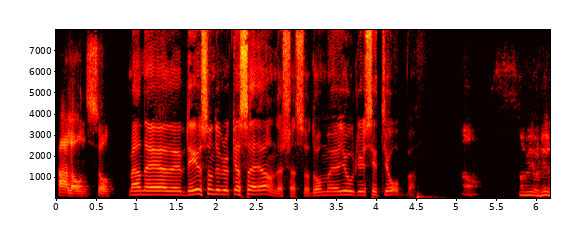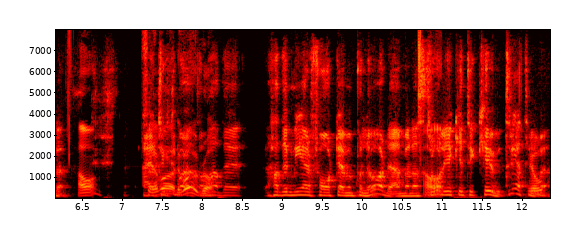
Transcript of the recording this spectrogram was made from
Alonso. Men eh, det är ju som du brukar säga Anders, alltså, de eh, gjorde ju sitt jobb. Va? Ja, de gjorde ju det. Ja, så Nej, det, var, det var ju bra. De hade, hade mer fart även på lördag, men Stroll ja. gick ju till Q3 till och med.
